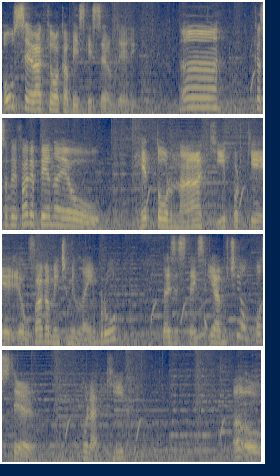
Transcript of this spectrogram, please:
Ou será que eu acabei esquecendo dele? Ah, quer saber? Vale a pena eu retornar aqui, porque eu vagamente me lembro da existência. E ah, não tinha um pôster por aqui? Oh, oh.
